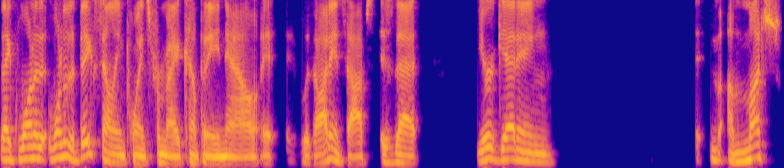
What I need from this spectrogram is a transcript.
like one of the, one of the big selling points for my company now it, eh, with audience ops is that you're getting a much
